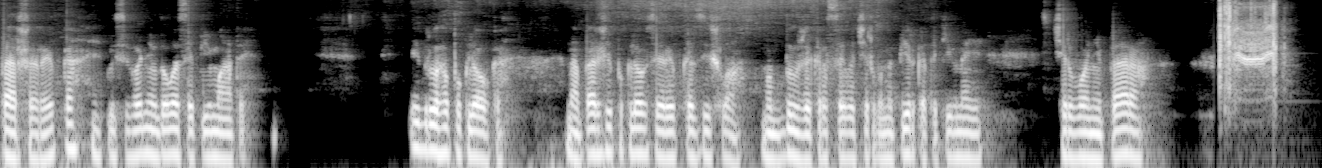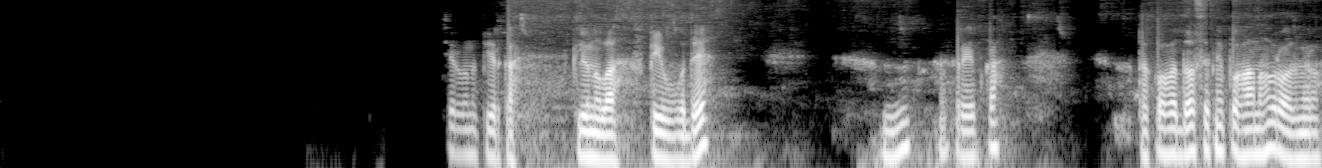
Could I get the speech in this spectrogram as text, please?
Перша рибка, яку сьогодні вдалося піймати. І друга покльовка. На першій покльовці рибка зійшла. Ну дуже красива червонопірка, такі в неї червоні пера. Червонопірка клюнула в пів води. Рибка такого досить непоганого розміру,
